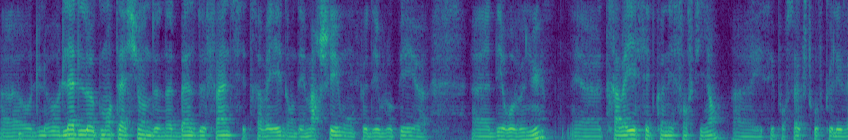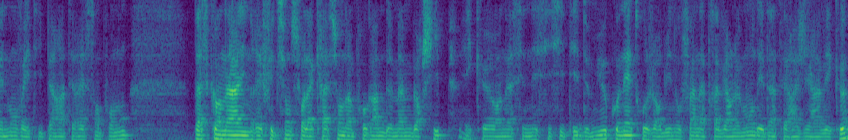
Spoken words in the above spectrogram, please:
Au-delà de l'augmentation de notre base de fans, c'est travailler dans des marchés où on peut développer des revenus, travailler cette connaissance client, et c'est pour ça que je trouve que l'événement va être hyper intéressant pour nous parce qu'on a une réflexion sur la création d'un programme de membership et qu'on a cette nécessité de mieux connaître aujourd'hui nos fans à travers le monde et d'interagir avec eux.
